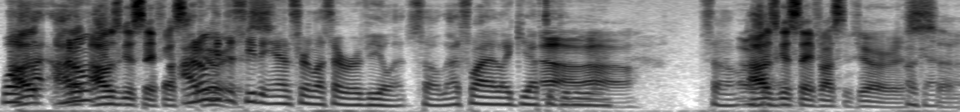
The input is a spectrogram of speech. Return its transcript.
Well, I, I- I don't- I was gonna say Fast. And I don't get to see the answer unless I reveal it. So that's why, like, you have to give me. Your, So I was gonna say Fast and Furious. Okay. So,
